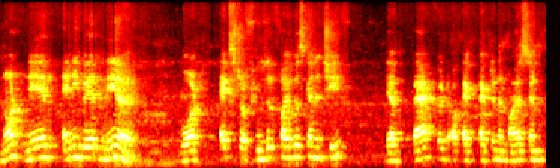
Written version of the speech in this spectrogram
not near anywhere near what extrafusal fibers can achieve. They are packed with actin and myosin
